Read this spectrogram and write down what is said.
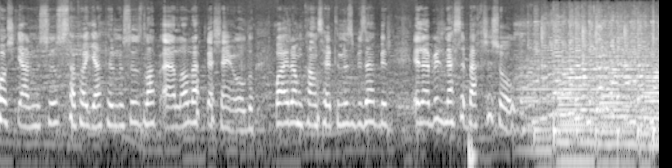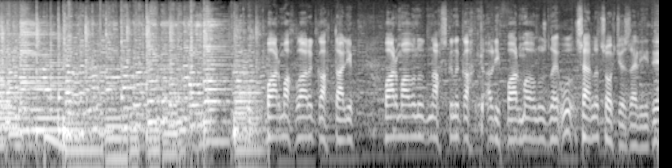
Xoş gəlmisiniz, səfə gətirmisiniz, lap əla, lap qəşəng oldu. Bayram konsertimiz bizə bir elə bil nəsə bəxşiş oldu. Barmaqları qatdalayıb, barmağının naskını qatdalayıb, barmağının uzuna, o səhnə çox gözəl idi.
